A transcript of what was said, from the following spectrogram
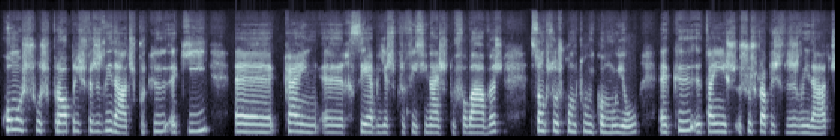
com as suas próprias fragilidades, porque aqui uh, quem uh, recebe estes profissionais que tu falavas são pessoas como tu e como eu, uh, que têm as suas próprias fragilidades.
